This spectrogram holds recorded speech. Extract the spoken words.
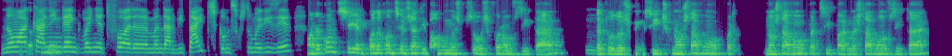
não há cá Exatamente. ninguém que venha de fora mandar bitites, como se costuma dizer. Pode acontecer, pode acontecer. Já tive algumas pessoas que foram visitar, Hum, tatuadores conhecidos que não estavam a, não estavam a participar, mas estavam a visitar,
